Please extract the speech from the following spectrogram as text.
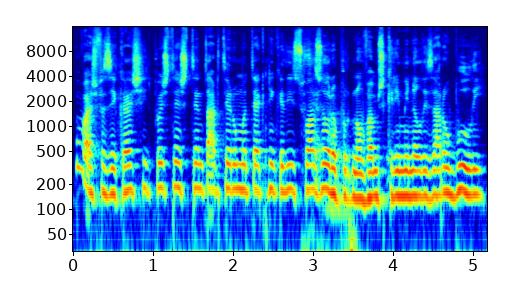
Tu vais fazer queixa e depois tens de tentar ter uma técnica dissuasora, porque não vamos criminalizar o bully.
